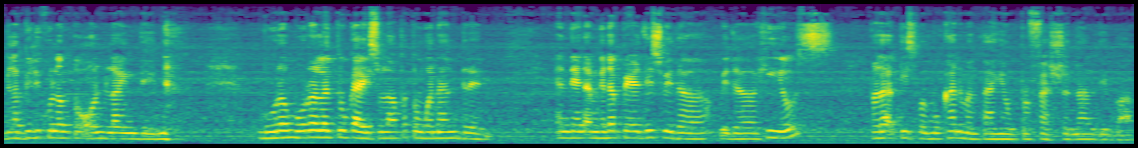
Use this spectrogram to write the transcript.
Nabili ko lang to online din. Murang-mura lang to, guys. Wala pa tong 100. And then I'm gonna pair this with the with the heels para at least magmukha naman tayong professional, di ba?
